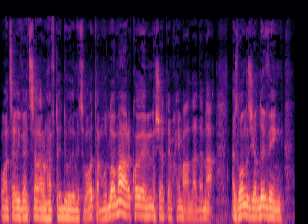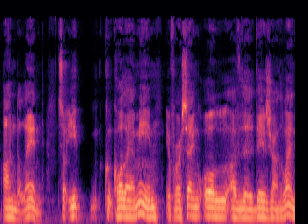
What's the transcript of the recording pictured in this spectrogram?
Once I leave Eretz Israel, I don't have to do the mitzvot. As long as you're living on the land. So if we're saying all of the days you're on the land,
